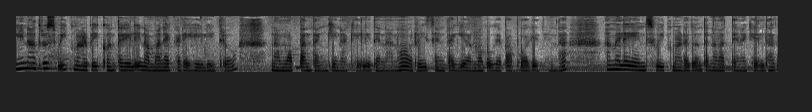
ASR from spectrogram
ಏನಾದರೂ ಸ್ವೀಟ್ ಮಾಡಬೇಕು ಅಂತ ಹೇಳಿ ನಮ್ಮನೆ ಕಡೆ ಹೇಳಿದರು. ನಮ್ಮ ಅಪ್ಪನ ತಂಗಿನ ಕೇಳಿದೆ ನಾನು. ಅವ್ರು ರೀಸೆಂಟಾಗಿ ಅವ್ರ ಮಗುಗೆ ಪಾಪು ಆಗಿದ್ದರಿಂದ ಆಮೇಲೆ ಏನು ಸ್ವೀಟ್ ಮಾಡೋದು ಅಂತ ನಮ್ಮ ಅತ್ತೆನ ಕೇಳಿದಾಗ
